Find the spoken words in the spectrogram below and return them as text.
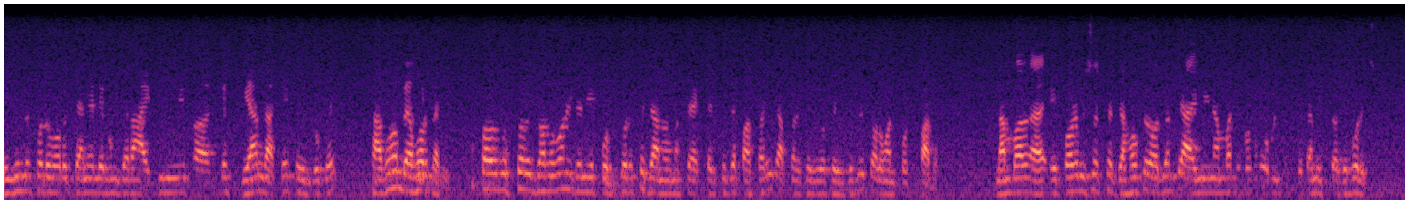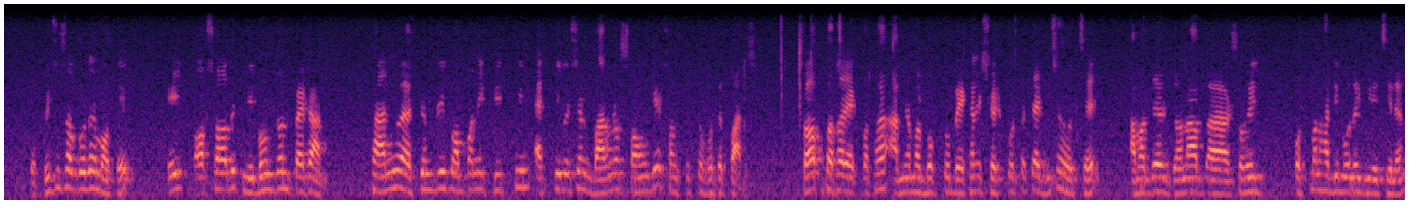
বিভিন্ন ছোট বড় চ্যানেল এবং যারা আইটি নিয়ে জ্ঞান রাখে ফেসবুকে সাধারণ ব্যবহারকারী, সর্বস্তরের জনগণ এটা নিয়ে পোস্ট করেছে, জানুয়ারি মাসে এক তারিখ থেকে পাঁচ তারিখ, আপনারা সেগুলো ফেসবুকে চলমান পোস্ট পাবেন। নাম্বার এর পরের বিষয় হচ্ছে গ্রাহকের অজান্তে আইনি নাম্বার নিবন্ধন অভিযোগ, যেটা আমি আগে বলেছি। তো বিশেষজ্ঞদের মতে, এই অস্বাভাবিক নিবন্ধন প্যাটার্ন স্থানীয় অ্যাসেম্বলি কোম্পানি কৃত্রিম অ্যাক্টিভেশন বাড়ানোর সঙ্গে সংশ্লিষ্ট হতে পারে। সব কথার এক কথা, আমি আমার বক্তব্য এখানে শেষ করতে চাই। বিষয় হচ্ছে, আমাদের জনাব শহীদ ওসমান হাদি বলে গিয়েছিলেন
